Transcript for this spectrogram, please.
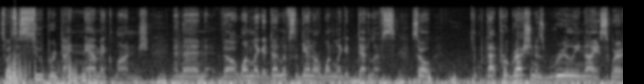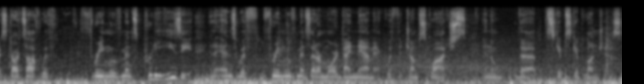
So it's a super dynamic lunge. And then the one legged deadlifts again are one legged deadlifts. So that progression is really nice where it starts off with three movements pretty easy. And it ends with three movements that are more dynamic with the jump squats and the, the skip, skip lunges.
